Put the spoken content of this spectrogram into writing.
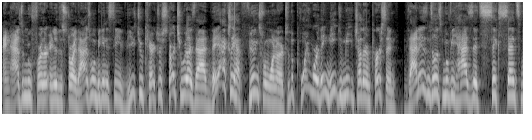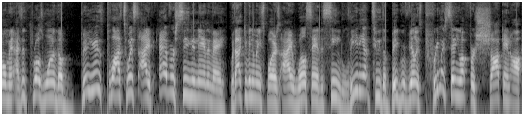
And as we move further into the story, that is when begin to see these two characters start to realize that they actually have feelings for one another to the point where they need to meet each other in person. That is until this movie has its sixth sense moment as it throws one of the biggest plot twists I've ever seen in anime. Without giving you any spoilers, I will say the scene leading up to the big reveal is pretty much setting you up for shock and awe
